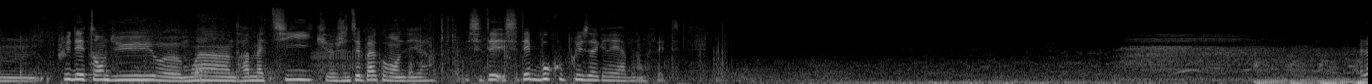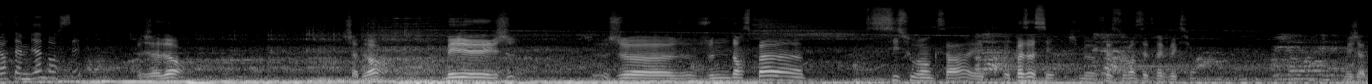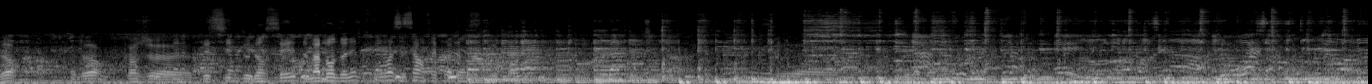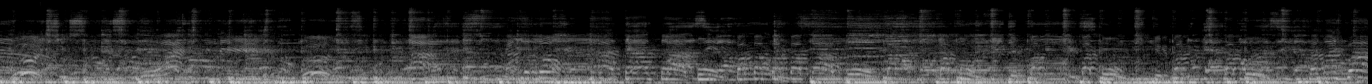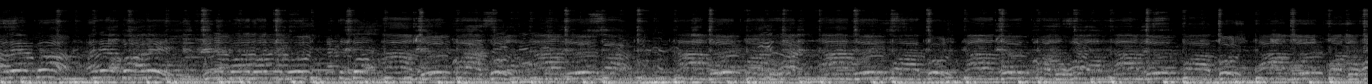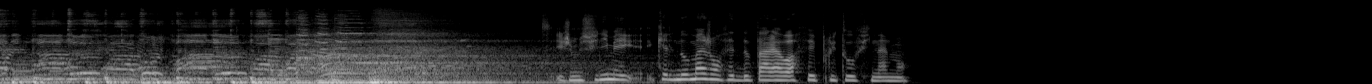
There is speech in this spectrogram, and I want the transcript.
plus détendu, euh, moins dramatique, je ne sais pas comment dire. C'était, beaucoup plus agréable en fait. Alors t'aimes bien danser? J'adore. J'adore. Mais je, je, ne danse pas si souvent que ça et pas assez. Je me fais souvent cette réflexion. Mais j'adore. J'adore quand je décide de danser, de m'abandonner, parce que pour moi c'est ça en fait la danse. Et je me suis dit, mais quel dommage en fait de ne pas l'avoir fait plus tôt finalement.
